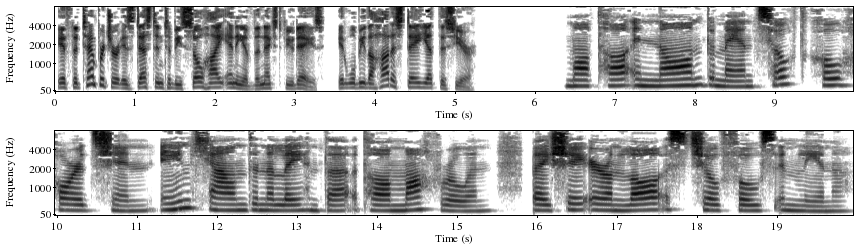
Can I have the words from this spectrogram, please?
If the temperature is destined to be so high any of the next few days, it will be the hottest day yet this year. Má tá in nán go mbeadh an teocht chomhdháirid sin aon cheann de na léitheanta atá amach romhainn, beidh sé ar er an lá is teo fós i mbliana.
